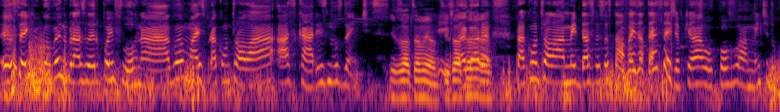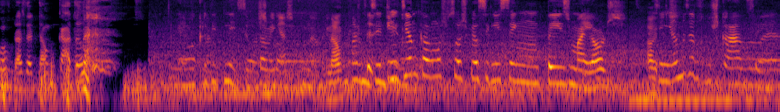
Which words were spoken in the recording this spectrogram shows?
Eu sei que o governo brasileiro põe flor na água, mas para controlar as cáries nos dentes. Exatamente, Isso. Agora, para controlar a mente das pessoas, talvez até seja, porque ah, o povo, a mente do povo brasileiro está um bocado. Eu não acredito nisso. Eu acho Também que acho que não. Não? Faz muito sentido. Entendo que algumas pessoas pensem isso em países maiores. Ah, Sim, é demasiado rebuscado. É,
